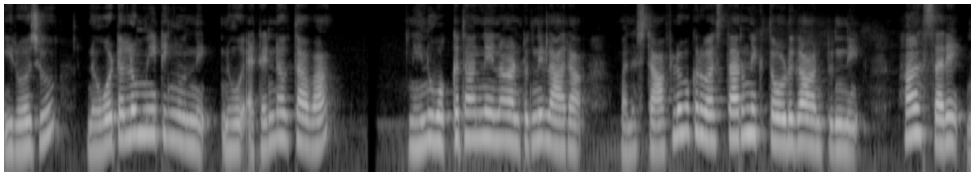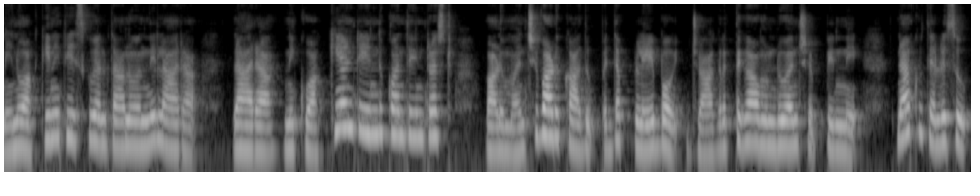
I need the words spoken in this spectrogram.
ఈరోజు నోవోటలో మీటింగ్ ఉంది. నువ్వు అటెండ్ అవుతావా? నేను ఒక్కదాన్నేనా అంటుంది లారా. మన స్టాఫ్లో ఒకరు వస్తారు నీకు తోడుగా అంటుంది. "హా, సరే నేను అక్కిని తీసుకువెళ్తాను అంది లారా. లారా నీకు అక్కి అంటే ఎందుకు అంత ఇంట్రెస్ట్? వాడు మంచివాడు కాదు పెద్ద ప్లే బాయ్ జాగ్రత్తగా ఉండు అని చెప్పింది. నాకు తెలుసు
